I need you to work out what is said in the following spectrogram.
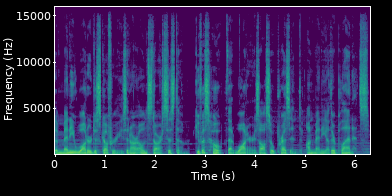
the many water discoveries in our own star system give us hope that water is also present on many other planets.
